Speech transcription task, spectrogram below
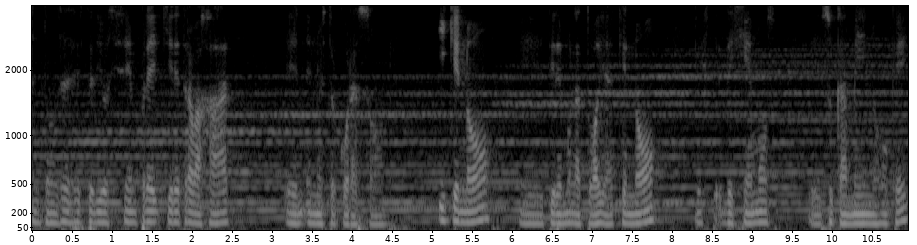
Entonces este Dios siempre quiere trabajar en, nuestro corazón y que no tiremos la toalla, que no este, dejemos su camino, ¿ok?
